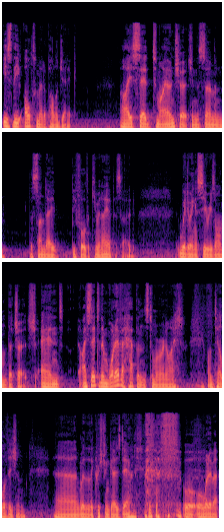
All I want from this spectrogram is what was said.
is the ultimate apologetic. I said to my own church in the sermon the Sunday before the Q&A episode, we're doing a series on the church, and I said to them, whatever happens tomorrow night on television, uh, whether the Christian goes down or, or whatever,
